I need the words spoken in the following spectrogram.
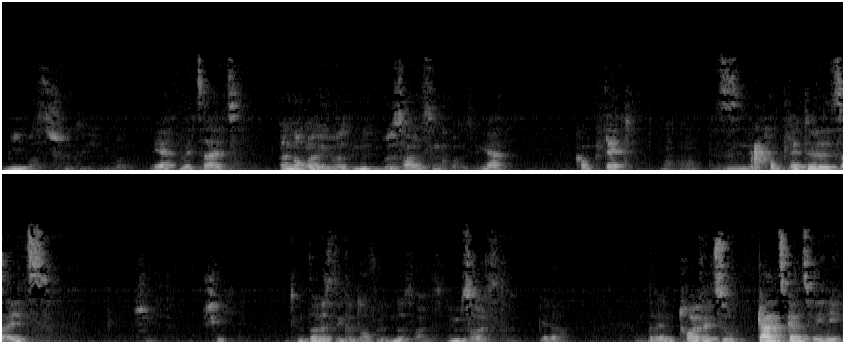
Wie, was schütte ich über? Ja, mit Salz. Dann nochmal über, mit übersalzen quasi. Ja, komplett. Aha. Das ist eine komplette Salzschicht. Und dann ist die Kartoffel in der Salz, im Salz drin. Genau. Und dann träufelst du ganz, ganz wenig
